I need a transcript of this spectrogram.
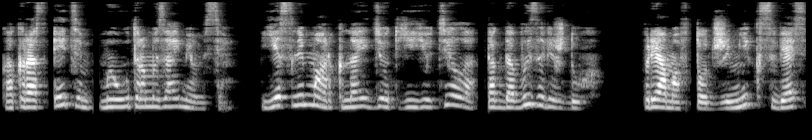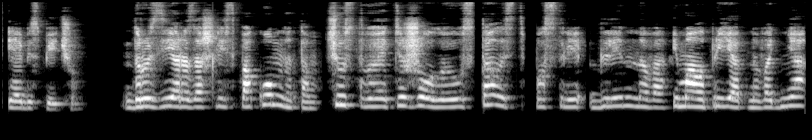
Как раз этим мы утром и займемся. Если Марк найдет ее тело, тогда вызовешь дух. Прямо в тот же миг связь и обеспечу. Друзья разошлись по комнатам, чувствуя тяжелую усталость после длинного и малоприятного дня.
